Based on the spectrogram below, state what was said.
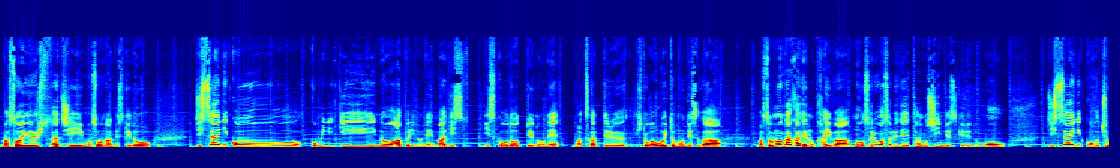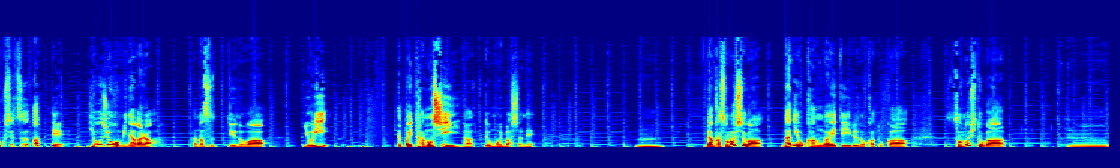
まあ、そういう人たちもそうなんですけど実際にこうコミュニティのアプリのね、まあ、ディス Discord っていうのをね、まあ、使ってる人が多いと思うんですが、まあ、その中での会話もそれはそれで楽しいんですけれども実際にこう直接会って表情を見ながら話すっていうのはよりやっぱり楽しいなって思いましたね。うん、なんかその人が何を考えているのかとかその人がうん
